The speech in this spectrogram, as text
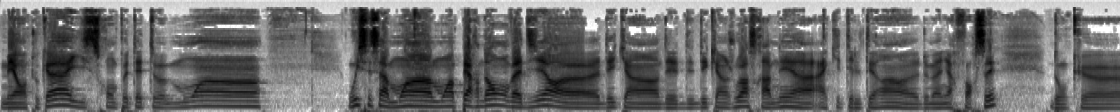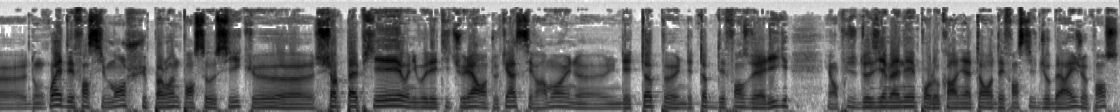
Mais en tout cas, ils seront peut-être moins... Oui, c'est ça, moins, moins perdants, on va dire, euh, dès qu'un joueur sera amené à, à, quitter le terrain euh, de manière forcée. Donc, euh, donc ouais, défensivement, je suis pas loin de penser aussi que euh, sur le papier, au niveau des titulaires, en tout cas, c'est vraiment une, une, des top, une des top défenses de la ligue. Et en plus, deuxième année pour le coordinateur défensif Joe Barry, je pense.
